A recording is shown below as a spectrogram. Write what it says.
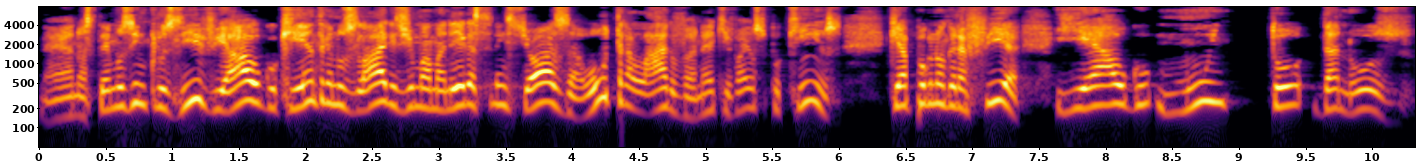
Né? Nós temos inclusive algo que entra nos lares de uma maneira silenciosa, outra larva, né, que vai aos pouquinhos, que é a pornografia, e é algo muito danoso,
